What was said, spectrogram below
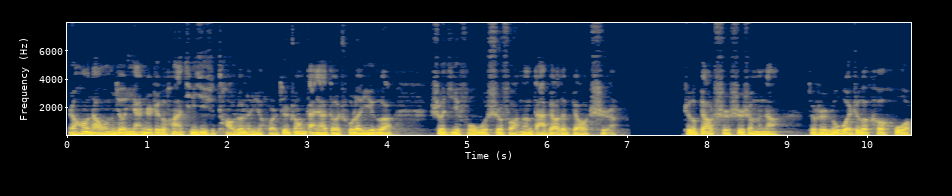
然后呢，我们就沿着这个话题继续讨论了一会儿，最终大家得出了一个设计服务是否能达标的标尺。这个标尺是什么呢？就是如果这个客户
